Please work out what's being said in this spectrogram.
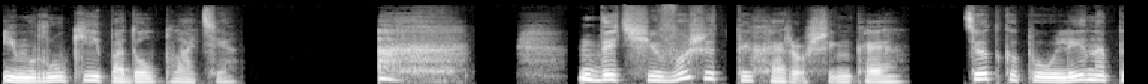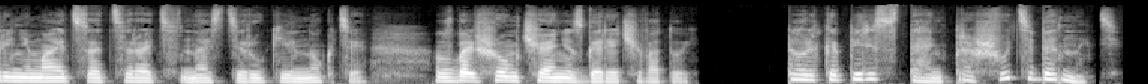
им руки и подол платья. «Ах, да чего же ты хорошенькая!» Тетка Паулина принимается оттирать Насте руки и ногти в большом чане с горячей водой. Только перестань, прошу тебя ныть.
